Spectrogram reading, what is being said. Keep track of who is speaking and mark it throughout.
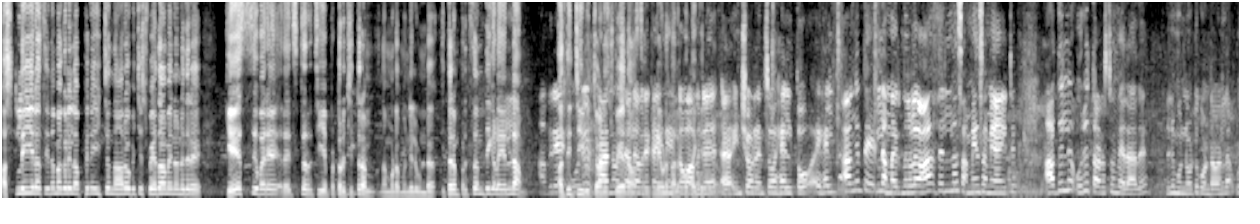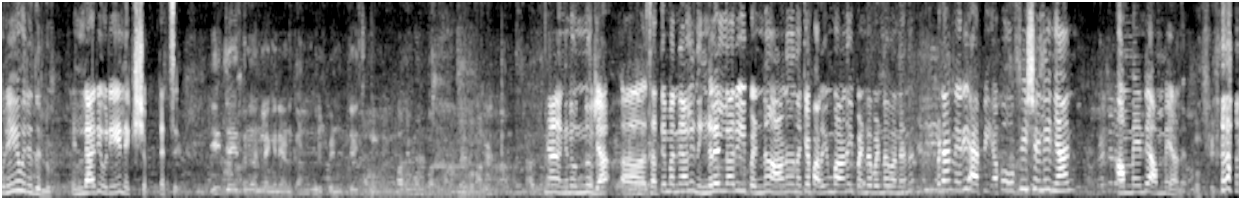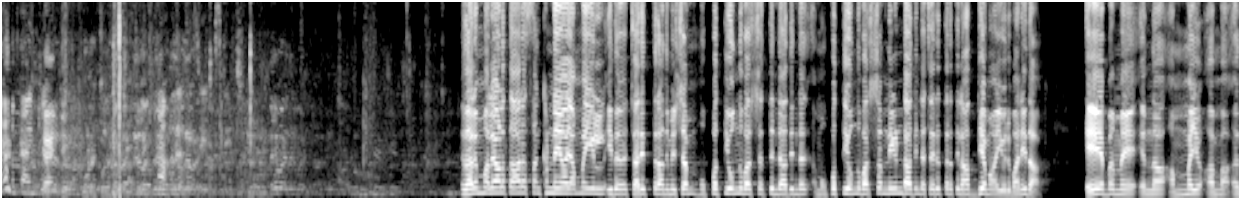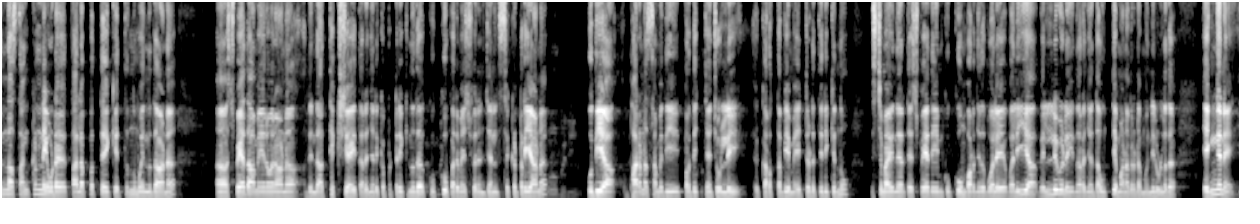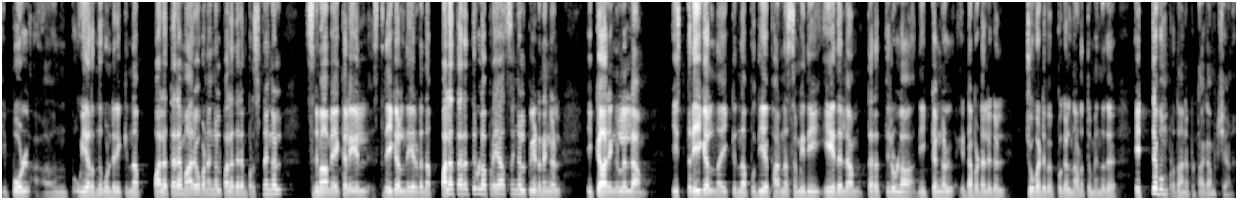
Speaker 1: അശ്ലീല സിനിമകളിൽ അഭിനയിച്ചെന്ന് ആരോപിച്ച് ശ്വേതാമേനോനെതിരെ കേസ് വരെ രജിസ്റ്റർ ചെയ്യപ്പെട്ട ഒരു ചിത്രം നമ്മുടെ മുന്നിലുണ്ട്. ഇത്തരം പ്രതിസന്ധികളെല്ലാം അതിജീവിച്ചാണ് ശ്വേത
Speaker 2: അവരെ ഇൻഷുറൻസോ ഹെൽത്തോ ഹെൽത്ത് അങ്ങനത്തെ എല്ലാം മരുന്നുകൾ ആ അതെല്ലാം സമയം സമയമായിട്ട് അതിൽ ഒരു തടസ്സം വരാതെ അതിന് മുന്നോട്ട് കൊണ്ടുപോകാനുള്ള ഒരേ ഒരു ഇതുള്ളൂ. എല്ലാവരും ഒരേ ലക്ഷ്യം. ദറ്റ്സ്
Speaker 3: ഈ ജയത്തിന് നിങ്ങൾ എങ്ങനെയാണ് കാണുന്നത്? ഒരു പെൺ ജയിച്ചത്
Speaker 2: ഞാൻ അങ്ങനെ ഒന്നുമില്ല. സത്യം പറഞ്ഞാൽ നിങ്ങളെല്ലാവരും ഈ പെണ്ണ് ആണ് എന്നൊക്കെ പറയുമ്പോഴാണ് ഈ പെണ്ണ് പെണ്ണ് പറഞ്ഞത് but I am very happy അപ്പോൾ ഒഫീഷ്യലി ഞാൻ അമ്മേന്റെ അമ്മയാണ്. താങ്ക് യു
Speaker 3: താങ്ക് യു
Speaker 1: ഏതായാലും മലയാള താര സംഘടനയായ അമ്മയിൽ ഇത് ചരിത്ര നിമിഷം മുപ്പത്തിയൊന്ന് വർഷത്തിന്റെ അതിന്റെ മുപ്പത്തിയൊന്ന് വർഷം നീണ്ട അതിന്റെ ചരിത്രത്തിൽ ആദ്യമായി ഒരു വനിത എ എം എം എ എന്ന അമ്മ അമ്മ എന്ന സംഘടനയുടെ തലപ്പത്തേക്ക് എത്തുന്നു എന്നതാണ് ശ്വേതാ മേനോനാണ് അതിന്റെ അധ്യക്ഷയായി തെരഞ്ഞെടുക്കപ്പെട്ടിരിക്കുന്നത്. കുക്കു പരമേശ്വരൻ ജനറൽ സെക്രട്ടറിയാണ്. പുതിയ ഭരണസമിതി പ്രതിജ്ഞ ചൊല്ലി കർത്തവ്യം ഏറ്റെടുത്തിരിക്കുന്നു. നിശ്ചയമായി നേരത്തെ ശ്വേതയും കുക്കുവും പറഞ്ഞതുപോലെ വലിയ വെല്ലുവിളി നിറഞ്ഞ ദൗത്യമാണ് അവരുടെ മുന്നിലുള്ളത്. എങ്ങനെ ഇപ്പോൾ ഉയർന്നു ഉയർന്നുകൊണ്ടിരിക്കുന്ന പലതരം ആരോപണങ്ങൾ പലതരം പ്രശ്നങ്ങൾ സിനിമാ മേഖലയിൽ സ്ത്രീകൾ നേരിടുന്ന പലതരത്തിലുള്ള പ്രയാസങ്ങൾ പീഡനങ്ങൾ ഇക്കാര്യങ്ങളിലെല്ലാം ഈ സ്ത്രീകൾ നയിക്കുന്ന പുതിയ ഭരണസമിതി ഏതെല്ലാം തരത്തിലുള്ള നീക്കങ്ങൾ ഇടപെടലുകൾ ചുവടുവെപ്പുകൾ നടത്തുമെന്നത് ഏറ്റവും പ്രധാനപ്പെട്ട ആകാംക്ഷയാണ്.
